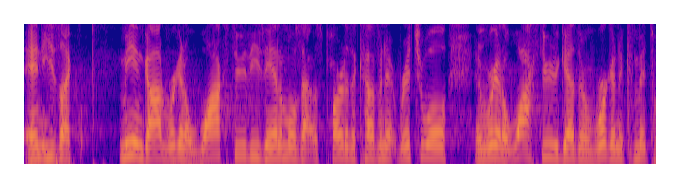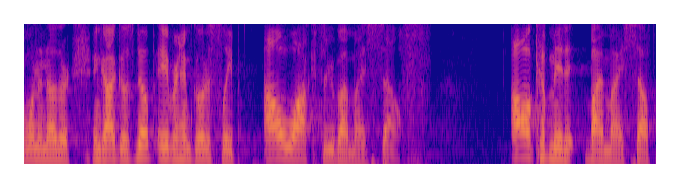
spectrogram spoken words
and he's like, me and God, we're going to walk through these animals. That was part of the covenant ritual. And we're going to walk through together and we're going to commit to one another. And God goes, Nope, Abraham, go to sleep. I'll walk through by myself. I'll commit it by myself.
